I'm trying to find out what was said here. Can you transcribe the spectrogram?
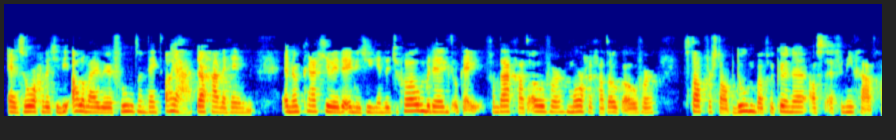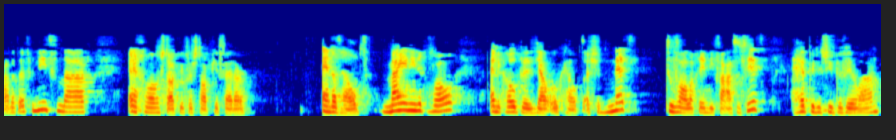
En zorgen dat je die allebei weer voelt en denkt, oh ja, daar gaan we heen. En dan krijg je weer de energie. En dat je gewoon bedenkt, oké, vandaag gaat over, morgen gaat ook over. Stap voor stap doen wat we kunnen. Als het even niet gaat, gaat het even niet vandaag. En gewoon stapje voor stapje verder. En dat helpt. Mij in ieder geval. En ik hoop dat het jou ook helpt. Als je net toevallig in die fase zit, heb je er superveel aan.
